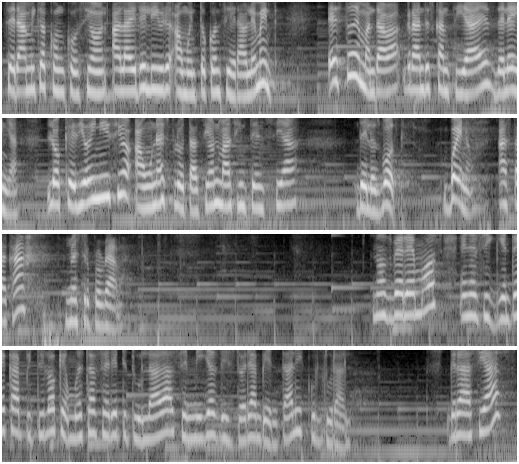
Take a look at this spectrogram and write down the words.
cerámica con cocción al aire libre aumentó considerablemente. Esto demandaba grandes cantidades de leña, lo que dio inicio a una explotación más intensa de los bosques. Bueno, hasta acá nuestro programa. Nos veremos en el siguiente capítulo que muestra serie titulada Semillas de Historia Ambiental y Cultural. Gracias.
